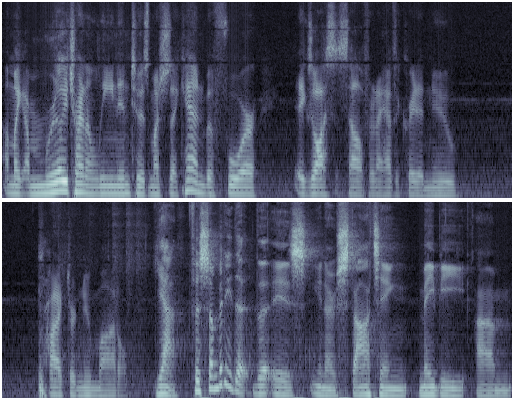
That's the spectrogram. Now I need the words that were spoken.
I'm like, I'm really trying to lean into as much as I can before it exhausts itself and I have to create a new product or new model. Yeah. For somebody that, that is, you know, starting maybe um,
